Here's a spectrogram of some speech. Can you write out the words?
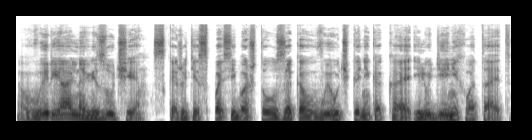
Вы реально везучие. Скажите спасибо, что у зэков выучка никакая и людей не хватает.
